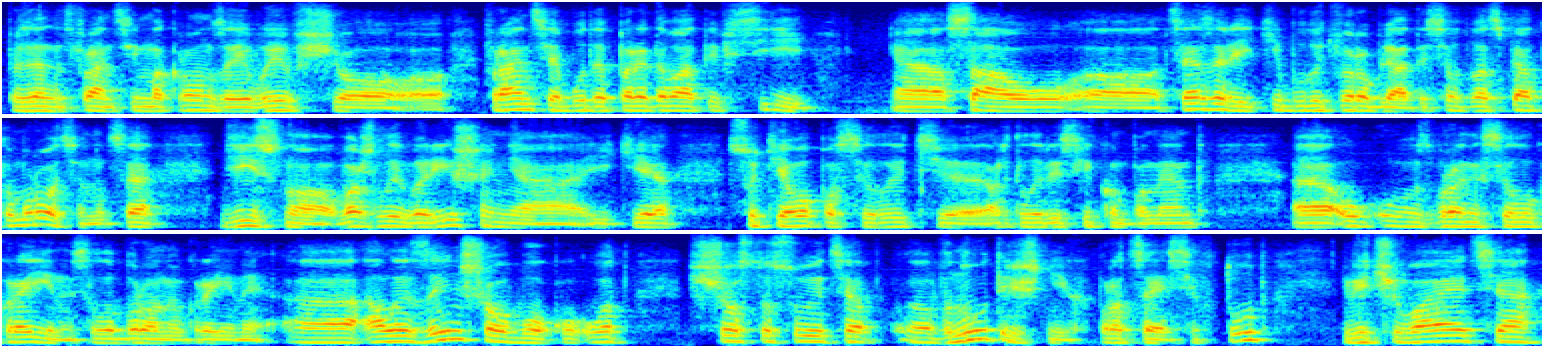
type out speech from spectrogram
президент Франції Макрон заявив, що Франція буде передавати всі. Е, САУ е, Цезарі, які будуть вироблятися в 25-му році. Ну це дійсно важливе рішення, яке суттєво посилить е, артилерійський компонент збройних сил України, Сил оборони України. Але з іншого боку, от що стосується внутрішніх процесів, тут відчувається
